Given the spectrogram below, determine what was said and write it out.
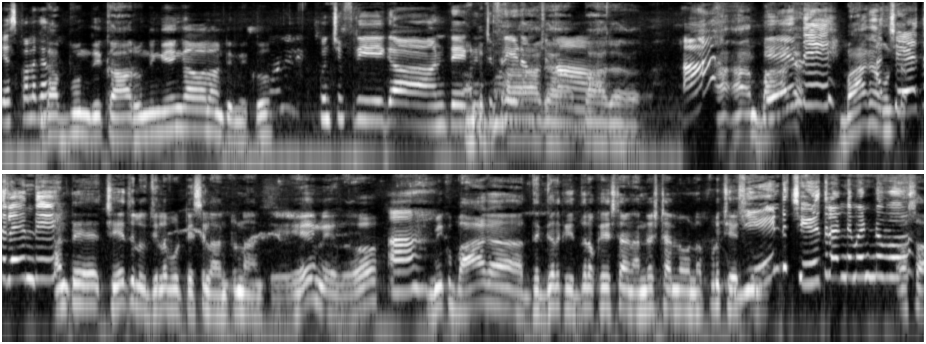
చేసుకోవాలి కదా. డబ్బు ఉంది కారు ఉంది ఇంకేం కావాలంటే మీకు? కొంచెం ఫ్రీగా అంటే కొంచెం ఫ్రీడమ్ బాగా బాగా. చేతులేంది? అంటే చేతులు జిల్లబుట్టేసి ఇలా అంటున్నా అంటే ఏం లేదు. మీకు బాగా దగ్గరకి ఇద్దరు ఒకే స్టాండ్ అండర్స్టాండ్లో ఉన్నప్పుడు చేసు ఏంటి చేతులు అంటే నువ్వు?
